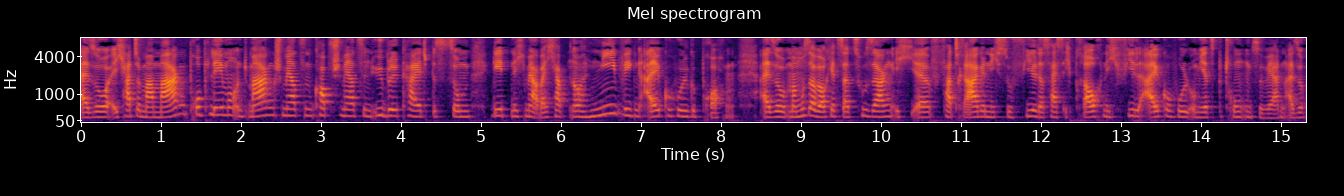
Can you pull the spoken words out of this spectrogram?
Also ich hatte mal Magenprobleme und Magenschmerzen, Kopfschmerzen, Übelkeit bis zum geht nicht mehr, aber ich habe noch nie wegen Alkohol gebrochen. Also man muss aber auch jetzt dazu sagen, ich äh, vertrage nicht so viel, das heißt, ich brauche nicht viel Alkohol, um jetzt betrunken zu werden. Also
